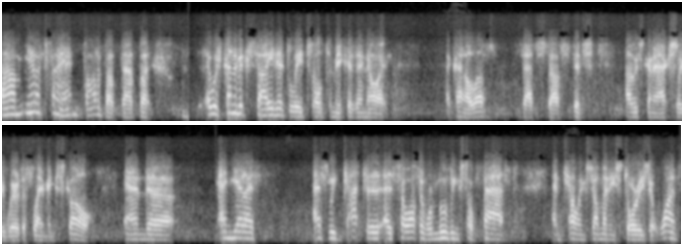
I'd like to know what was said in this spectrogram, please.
Um, you know, it's funny. I hadn't thought about that, but it was kind of excitedly told to me because I know I, I kind of love that stuff. That I was going to actually wear the flaming skull, and uh, and yet I as we got to, as so often we're moving so fast and telling so many stories at once,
